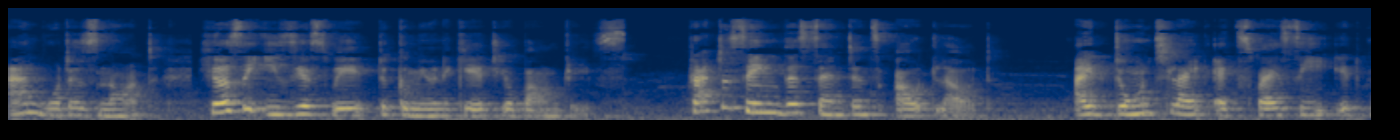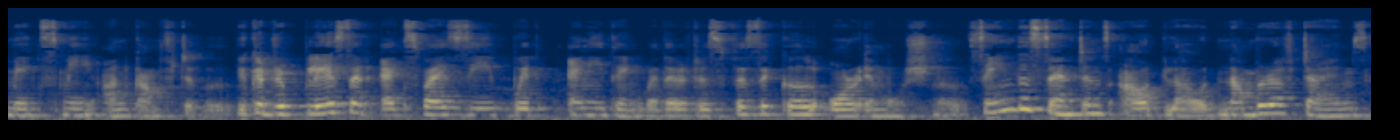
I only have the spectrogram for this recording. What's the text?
and what is not. Here's the easiest way to communicate your boundaries. Practice saying this sentence out loud. I don't like XYZ, it makes me uncomfortable. You could replace that XYZ with anything, whether it is physical or emotional. Saying the sentence out loud number of times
